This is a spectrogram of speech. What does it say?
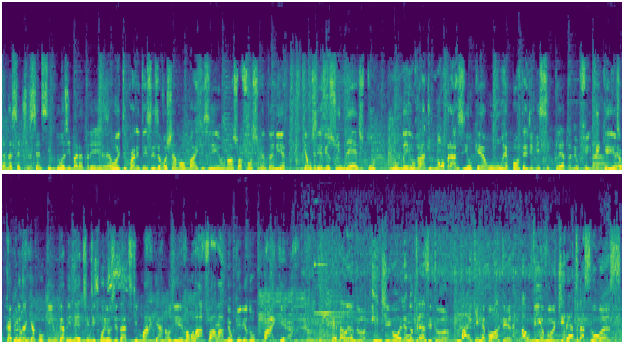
lá na 712 barra 3. É 8h46. Eu vou chamar o bikezinho, o nosso Afonso Ventania, que é um serviço inédito no meio rádio no Brasil, que é um repórter de bicicleta, meu filho. O que, que é isso? e daqui a pouquinho o gabinete de curiosidades de Mark Arnoldi. Vamos lá, fala, meu querido biker. Pedalando e de olho no trânsito. Bike Repórter, ao vivo, direto das ruas.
